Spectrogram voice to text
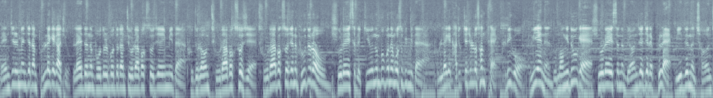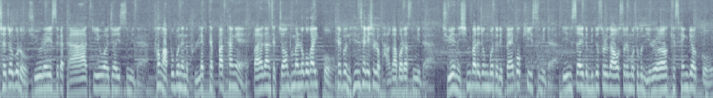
맨질맨질한 블랙의 가죽. 레드는 보들보들한 듀라벅 소재입니다. 부드러운 듀라벅 소재. 듀라벅 소재는 부드러움. 슈레이스를 끼우는 부분의 모습입니다. 블랙의 가죽 재질로 선택. 그리고 위에는 구멍이 두개. 슈레이스는 면재질의 블랙. 미드는 전체적으로 슈레이스가 다 끼워져 있습니다. 텅 앞부분에는 블랙 탭 바탕에 빨간색 점프맨 로고가 있고 탭은 흰색의 실로 박아버렸습니다. 뒤에는 신발의 정보들이 빼곡히 있습니다. 인사이드 미드솔과 아웃솔의 모습은 이렇게 생겼고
